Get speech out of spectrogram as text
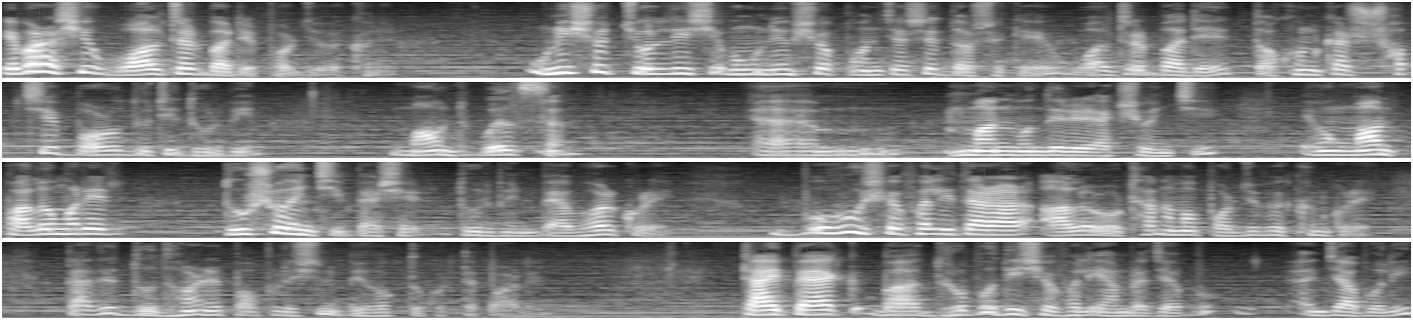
এবার আসি ওয়াল্টার বাডের পর্যবেক্ষণে। উনিশশো চল্লিশ এবং উনিশশো পঞ্চাশের দশকে ওয়াল্টার বাডে তখনকার সবচেয়ে বড় দুটি দূরবীন, মাউন্ট ওয়েলসন মান মন্দিরের একশো ইঞ্চি এবং মাউন্ট পালোমারের দুশো ইঞ্চি ব্যাসের দূরবীন ব্যবহার করে বহু শেফালি তারার আলোর ওঠানামা পর্যবেক্ষণ করে তাদের দু ধরনের পপুলেশন বিভক্ত করতে পারলেন। টাইপ এক বা ধ্রুপদী শেফালি আমরা যা যা বলি,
